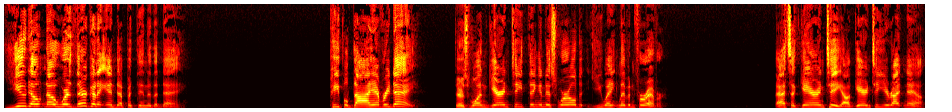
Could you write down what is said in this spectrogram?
you don't know where they're going to end up at the end of the day. People die every day. There's one guaranteed thing in this world you ain't living forever. That's a guarantee. I'll guarantee you right now.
